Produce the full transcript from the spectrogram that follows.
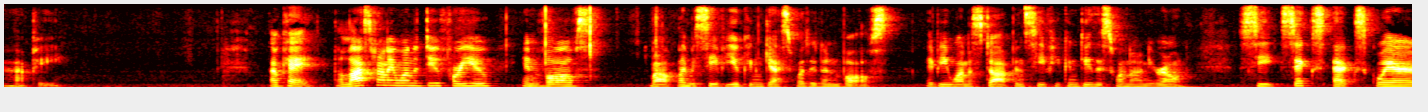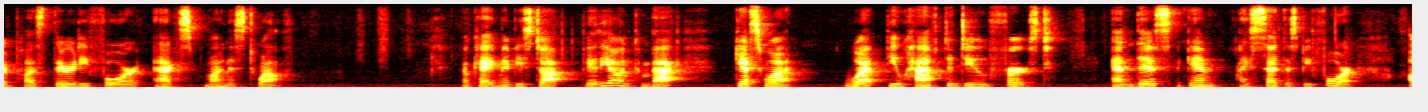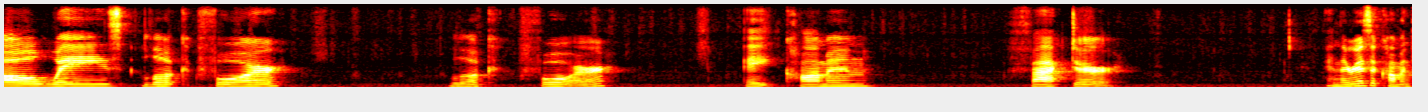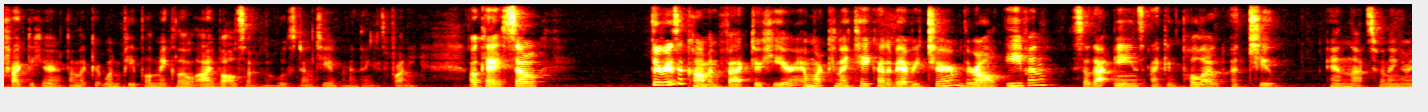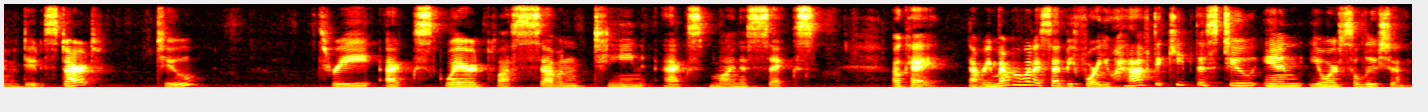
happy. Okay, the last one I want to do for you involves, well, let me see if you can guess what it involves. Maybe you want to stop and see if you can do this one on your own. See, 6x squared plus 34x minus 12. Okay, maybe stop video and come back. Guess what? What you have to do first? And this, again, I said this before, always look for look for a common factor. And there is a common factor here. I look at when people make little eyeballs out of those, don't you? I think it's funny. Okay, so there is a common factor here. And what can I take out of every term? They're all even. So that means I can pull out a 2. And that's what I'm going to do to start. 2 3x squared plus 17x minus 6. Okay, now remember what I said before. You have to keep this 2 in your solution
